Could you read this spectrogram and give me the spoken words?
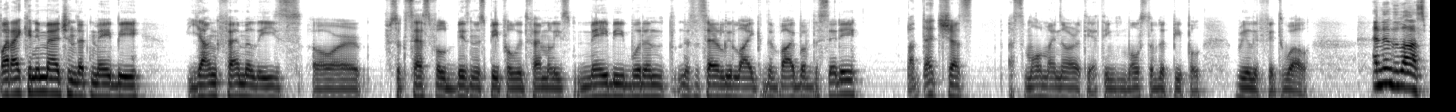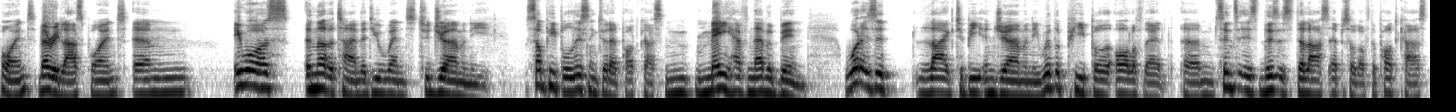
But I can imagine that maybe young families or successful business people with families maybe wouldn't necessarily like the vibe of the city. But that's just a small minority. I think most of the people really fit well. And then the last point, very last point, um, it was another time that you went to Germany. Some people listening to that podcast may have never been. What is it like to be in Germany with the people, all of that. Um, since is, this is the last episode of the podcast,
